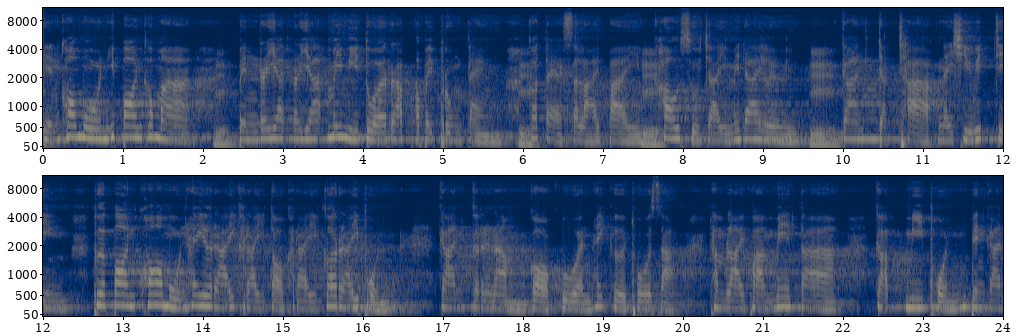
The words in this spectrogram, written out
เห็นข้อมูลที่ป้อนเข้ามา เป็นระยะระยะไม่มีตัวรับเอาไปปรุงแต่ง ก็แตกสลายไปเข้าสู่ใจไม่ได้เลย การจัดฉากในชีวิตจริง เพื่อป้อนข้อมูลให้ร้ายใครต่อใครก็ไร้ผลการกระนำก่อควรให้เกิดโทสะทำลายความเมตตา กับมีผลเป็นการ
